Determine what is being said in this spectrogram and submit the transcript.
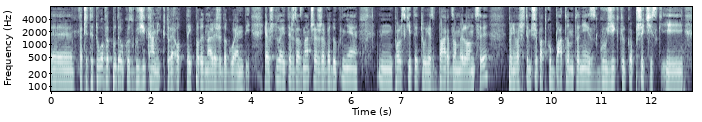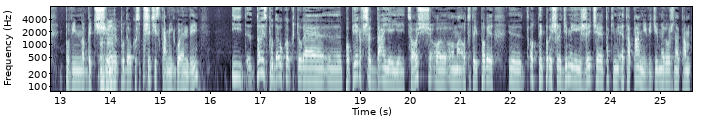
E, znaczy tytułowe pudełko z guzikami, które od tej pory należy do Gwendy. Ja już tutaj też zaznaczę, że według mnie mm, polski tytuł jest bardzo mylący, ponieważ w tym przypadku baton to nie jest guzik, tylko przycisk i powinno być mhm. pudełko z przyciskami Gwendy. I to jest pudełko, które y, po pierwsze daje jej coś. Ona od tej pory, y, od tej pory śledzimy jej życie takimi etapami. Widzimy różne tam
